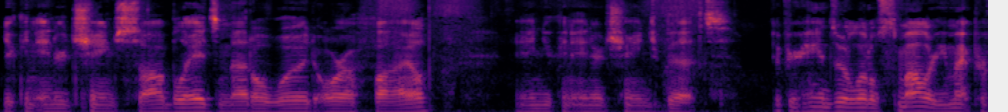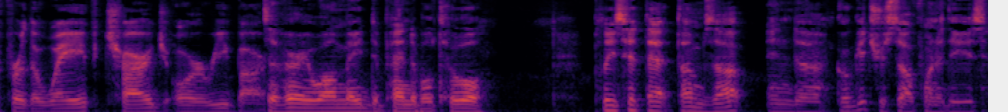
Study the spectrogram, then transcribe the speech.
You can interchange saw blades, metal, wood, or a file, and you can interchange bits. If your hands are a little smaller, you might prefer the wave, charge, or rebar. It's a very well made, dependable tool. Please hit that thumbs up and uh, go get yourself one of these.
